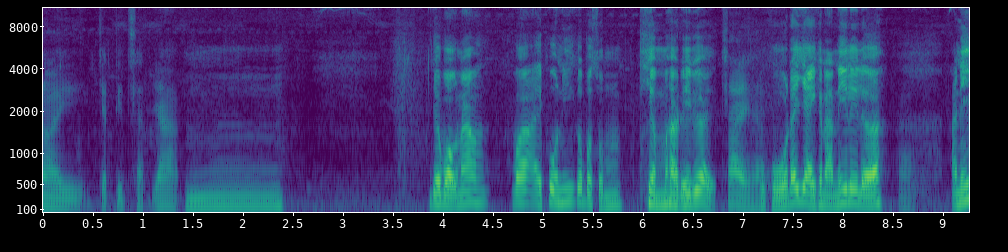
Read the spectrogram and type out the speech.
หน่อยจะติดสัตว์ยาก อืมอย่าบอกนะ ว่าไอ้พวกนี้ก็ผสมเทียมมาเรื่อยใช่คๆรับโอ้โหได้ใหญ่ขนาดนี้เลยเหรอครับอันนี้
